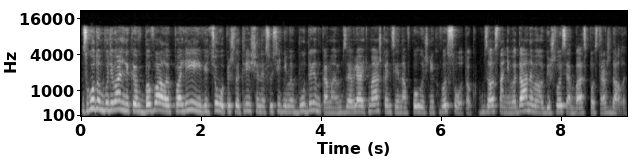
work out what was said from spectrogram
Згодом будівельники вбивали палі і від цього пішли тріщини сусідніми будинками, заявляють мешканці навколишніх висоток. За останніми даними обійшлося без постраждалих.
